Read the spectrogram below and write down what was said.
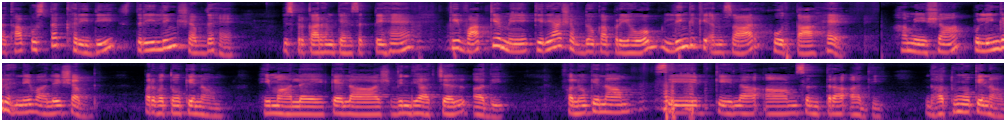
तथा पुस्तक खरीदी स्त्रीलिंग शब्द है। इस प्रकार हम कह सकते हैं कि वाक्य में क्रिया शब्दों का प्रयोग लिंग के अनुसार होता है। हमेशा पुलिंग रहने वाले शब्द, पर्वतों के नाम, हिमालय, कैलाश, विंध्याचल आदि। फलों के नाम, सेब, केला, आम, संतरा आदि। धातुओं के नाम,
